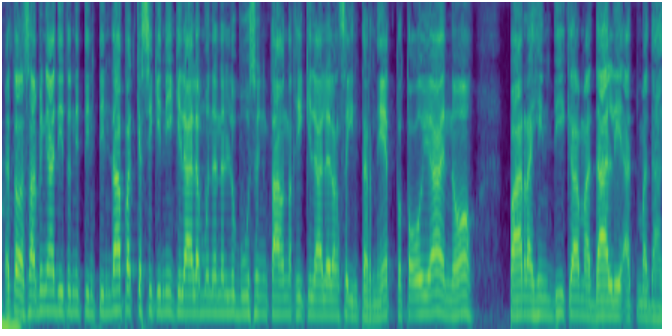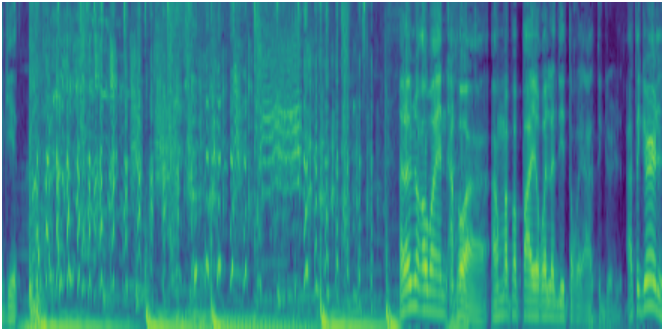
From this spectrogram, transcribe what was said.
Ito, sabi nga dito ni Tintin, dapat kasi kinikilala mo na ng lubusan yung taong nakikilala lang sa internet. Totoo yan, no? Para hindi ka madali at madagit. Alam nyo kawan, ako ah, ang mapapayo ko lang dito kay ate girl. Ate girl,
